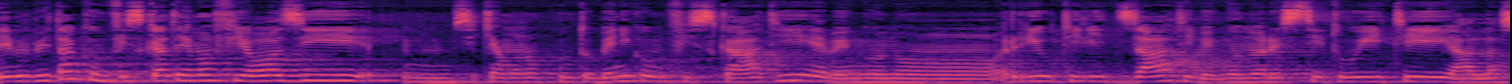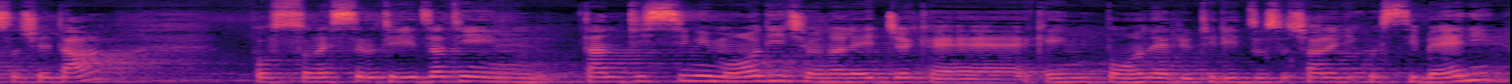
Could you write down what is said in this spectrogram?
Le proprietà confiscate ai mafiosi mh, mm, si chiamano appunto beni confiscati e vengono riutilizzati, vengono restituiti alla società, possono essere utilizzati in tantissimi modi, c'è una legge che, che impone il riutilizzo sociale di questi beni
